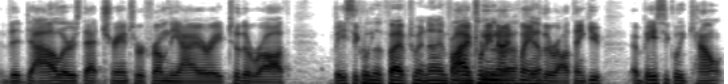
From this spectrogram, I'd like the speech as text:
The dollars that transfer from the IRA to the Roth, basically from the 529 plan 529 to the plan yep. to the Roth. Thank you. Uh, basically count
